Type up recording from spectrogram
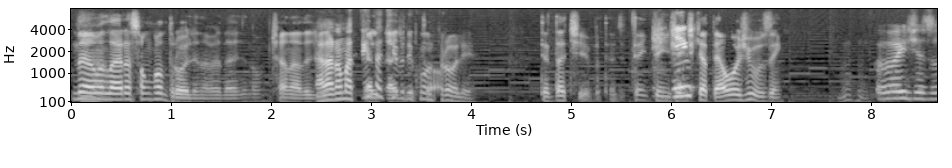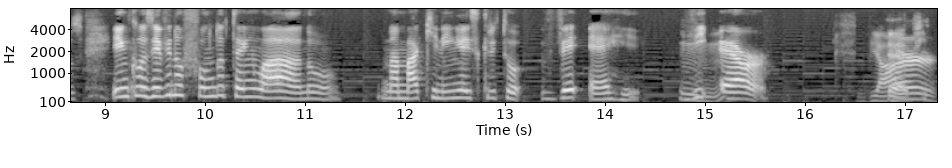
Não, Não. ela era só um controle, na verdade. Não tinha nada de Ela era uma tentativa de virtual. controle. tentativa. Tem, tem gente que até hoje usa, hein? Uhum. Ai, Jesus. E, inclusive no fundo tem lá no, na maquininha escrito VR. Uhum. VR. VR.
